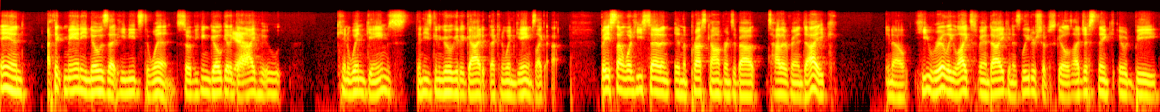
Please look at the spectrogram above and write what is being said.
And I think Manny knows that he needs to win. So if you can go get a yeah. guy who can win games, then he's going to go get a guy that, can win games. Like, uh, based on what he said in, in the press conference about Tyler Van Dyke, you know, he really likes Van Dyke and his leadership skills. I just think it would be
